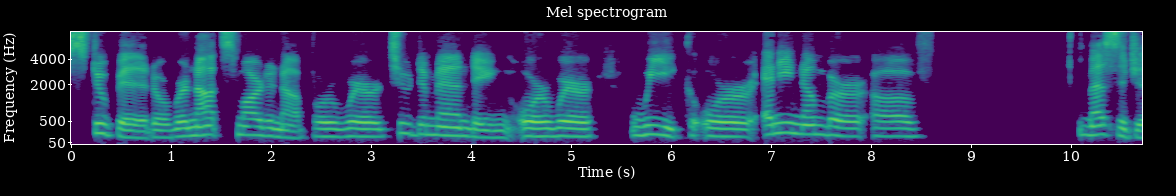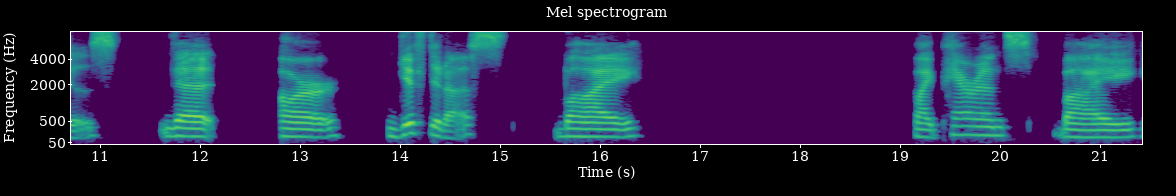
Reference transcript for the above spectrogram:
stupid or we're not smart enough or we're too demanding or we're weak or any number of messages that are gifted us by by parents, by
